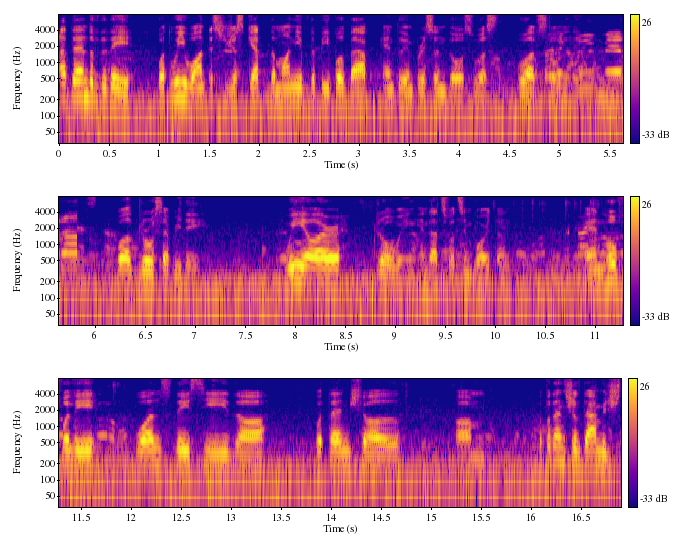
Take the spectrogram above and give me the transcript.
at the end of the day, what we want is to just get the money of the people back and to imprison those who, has, who have stolen it. Well, it grows every day. We are growing, and that's what's important. And hopefully, once they see the potential, um, the potential damage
